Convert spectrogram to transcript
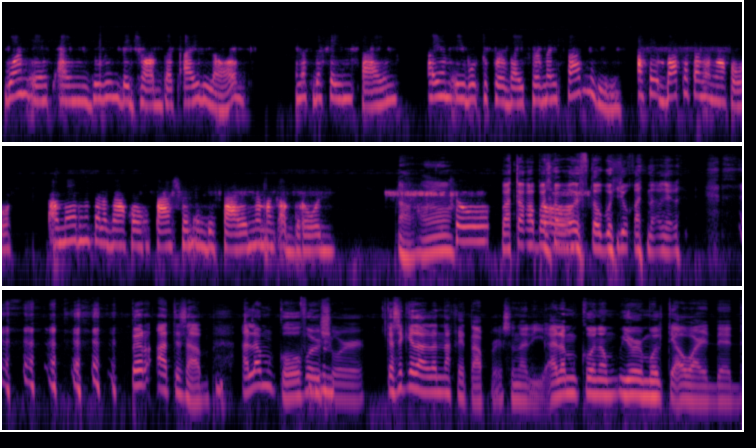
One is, I'm doing the job that I love. And at the same time, I am able to provide for my family. Kasi bata pa lang ako, ah, meron talaga akong passion and desire na mag-abroad. Ah, So, bata ka pa lang Oo. OFW ka na. Pero Ate Sab, alam ko for sure, kasi kilala na kita personally, alam ko na you're multi-awarded.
